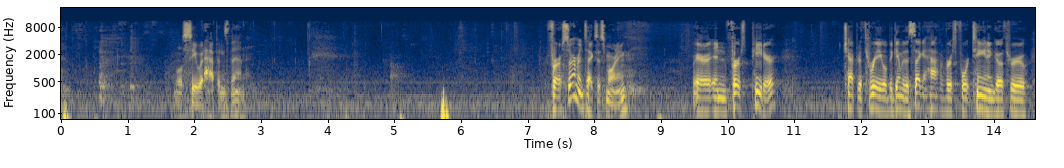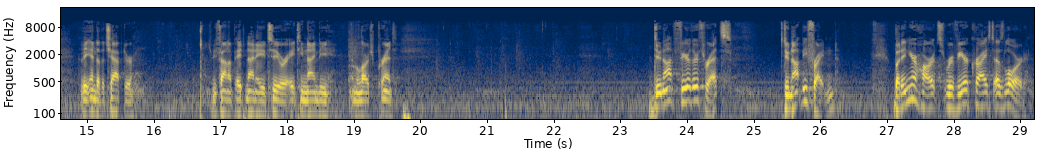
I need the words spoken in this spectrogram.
We'll see what happens then. For our sermon text this morning, we're in 1 Peter chapter 3. We'll begin with the second half of verse 14 and go through the end of the chapter. It be found on page 982 or 1890 in the large print. Do not fear their threats. Do not be frightened. But in your hearts, revere Christ as Lord.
